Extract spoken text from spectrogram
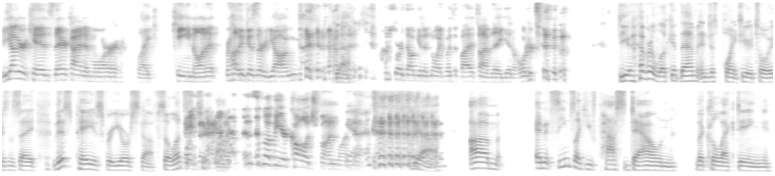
the younger kids, they're kind of more like keen on it, probably because they're young. Yeah. I'm sure they'll get annoyed with it by the time they get older too. Do you ever look at them and just point to your toys and say, "This pays for your stuff"? So let's exactly. This is gonna be your college fund one Yeah. day. yeah. Um, and it seems like you've passed down the collecting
